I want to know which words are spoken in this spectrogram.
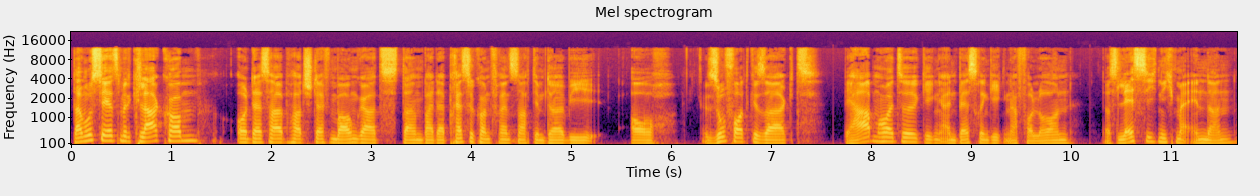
Da musst du jetzt mit klarkommen und deshalb hat Steffen Baumgart dann bei der Pressekonferenz nach dem Derby auch sofort gesagt, wir haben heute gegen einen besseren Gegner verloren. Das lässt sich nicht mehr ändern,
